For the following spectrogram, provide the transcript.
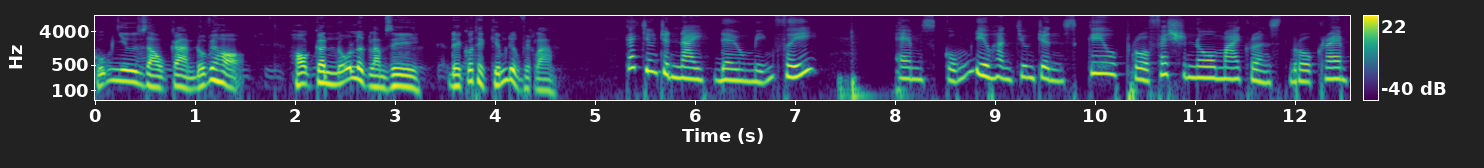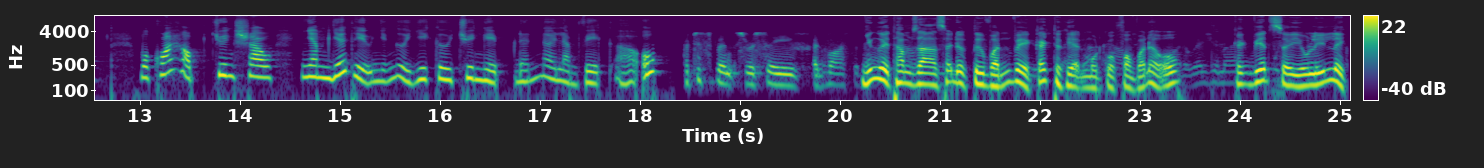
cũng như rào cản đối với họ. Họ cần nỗ lực làm gì để có thể kiếm được việc làm. Các chương trình này đều miễn phí. EMS cũng điều hành chương trình Skill Professional Migrants Program, một khóa học chuyên sâu nhằm giới thiệu những người di cư chuyên nghiệp đến nơi làm việc ở Úc. Những người tham gia sẽ được tư vấn về cách thực hiện một cuộc phỏng vấn ở Úc, cách viết sơ yếu lý lịch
